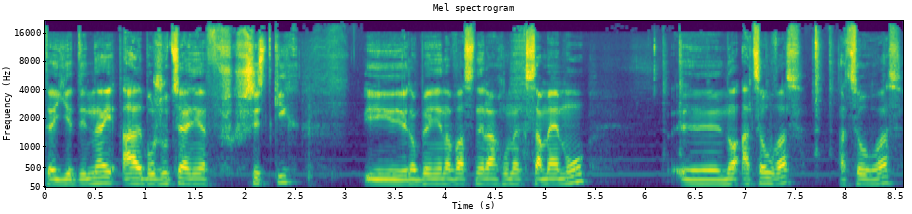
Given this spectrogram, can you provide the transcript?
tej jedynej, albo rzucenie wszystkich i robienie na własny rachunek samemu. E, no a co u was? A co u was?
